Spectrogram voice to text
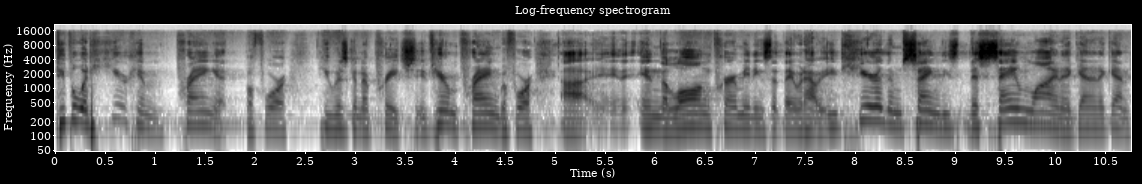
people would hear him praying it before he was going to preach. You'd hear him praying before uh, in, the long prayer meetings that they would have. You'd hear them saying these, this same line again and again.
